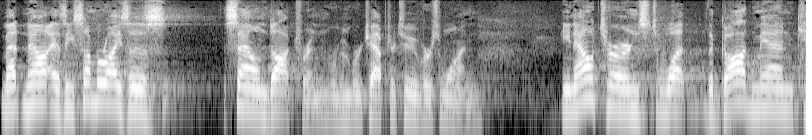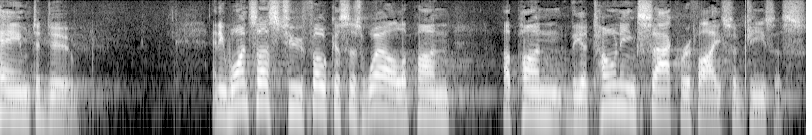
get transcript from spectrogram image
Now, as he summarizes sound doctrine, remember chapter 2, verse 1, he now turns to what the God man came to do. And he wants us to focus as well upon, upon the atoning sacrifice of Jesus.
